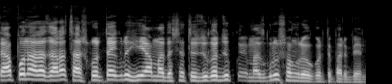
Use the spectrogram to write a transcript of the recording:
তা আপনারা যারা চাষ করতে আগ্রহী, আমাদের সাথে যোগাযোগ করে মাছগুলো সংগ্রহ করতে পারবেন।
